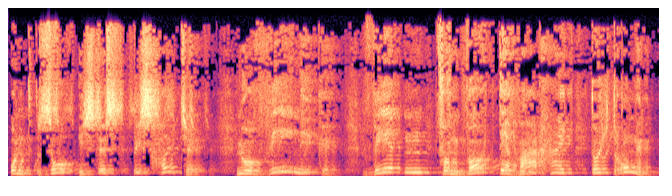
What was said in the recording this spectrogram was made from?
und so ist es bis heute. Nur wenige werden vom Wort der Wahrheit durchdrungen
